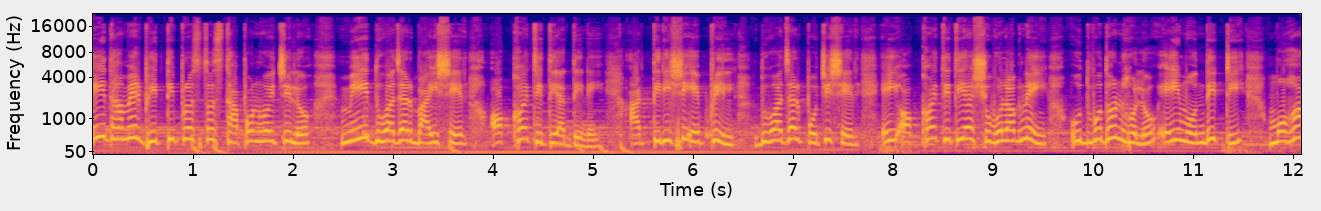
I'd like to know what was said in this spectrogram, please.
এই ধামের ভিত্তিপ্রস্তর স্থাপন হয়েছিল মে দু হাজার বাইশের অক্ষয় তৃতীয়ার দিনে আর তিরিশে এপ্রিল দু হাজার পঁচিশের এই অক্ষয় তৃতীয়ার শুভলগ্নেই উদ্বোধন হলো এই মন্দিরটি মহা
